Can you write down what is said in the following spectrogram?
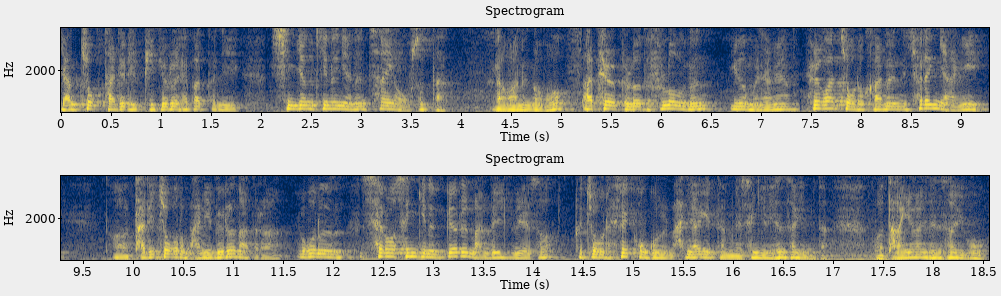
양쪽 다리를 비교를 해봤더니 신경 기능에는 차이가 없었다. 라고 하는 거고 아테리얼 블러드 플로우는 이건 뭐냐면 혈관 쪽으로 가는 혈액량이 어, 다리 쪽으로 많이 늘어나더라. 요거는 새로 생기는 뼈를 만들기 위해서 그쪽으로 혈액 공급을 많이 하기 때문에 생기는 현상입니다. 뭐 당연한 현상이고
